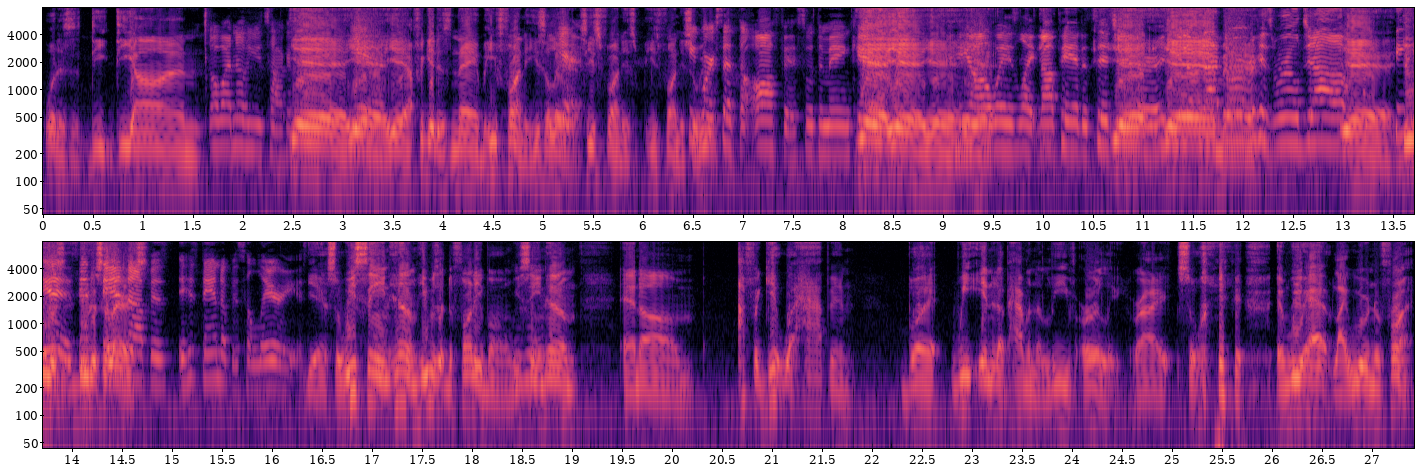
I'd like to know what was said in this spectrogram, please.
what is it, D- Deon? Oh, I know who you're talking yeah, about. Yeah, yeah, yeah. I forget his name, but he's funny. He's hilarious. Yeah. He's funny. He's funny. So he works at the office with the main character. Yeah, yeah, yeah. He yeah. always like not paying attention. Yeah, or, yeah, know, not man. doing his real job. Yeah, he dude is. is, dude his stand up is his stand up is hilarious. Yeah, so we seen him. He was at the Funny Bone. We mm-hmm. seen him, and um, I forget what happened but we ended up having to leave early, right? So, and we had like we were in the front,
